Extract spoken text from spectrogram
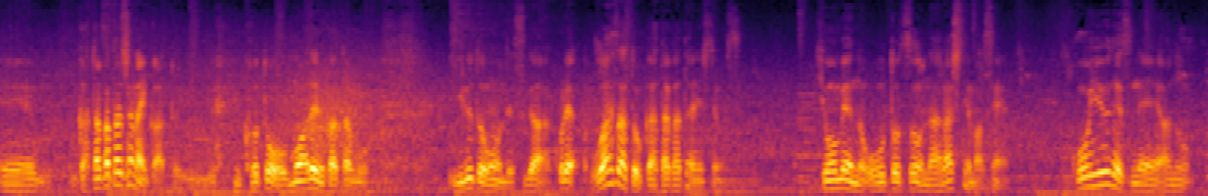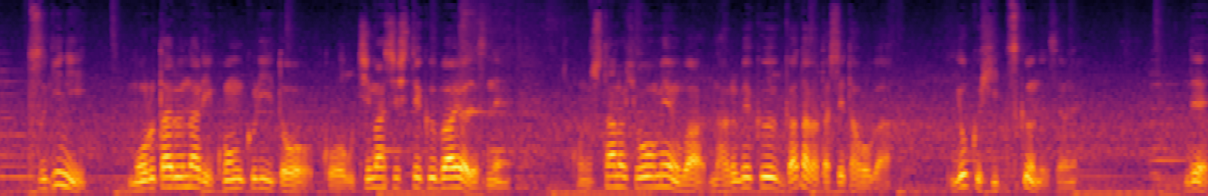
えー、ガタガタじゃないかということを思われる方もいると思うんですがこれわざとガタガタにしてます。表面の凹凸を鳴らしてません。こういうですねあの次にモルタルなりコンクリートをこう打ち増ししていく場合はですねこの下の表面はなるべくガタガタしてた方がよくひっつくんですよね。で、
